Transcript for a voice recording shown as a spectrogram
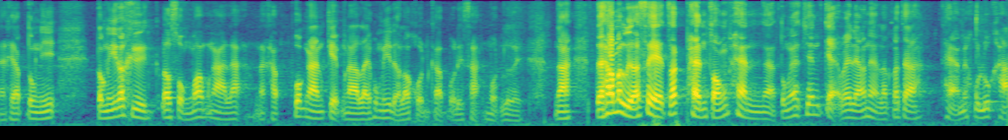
นะครับ ตรงนี้ตรงนี้ก็คือเราส่งมอบงานแล้วนะครับพวกงานเก็บงานอะไรพวกนี้เดี๋ยวเราขนกลับบริษัทหมดเลยนะแต่ถ้ามันเหลือเศษสักแผ่นสองแผ่นเนี่ยตรงนี้เช่นแกะไว้แล้วเนี่ยเราก็จะแถมให้คุณลูกค้า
